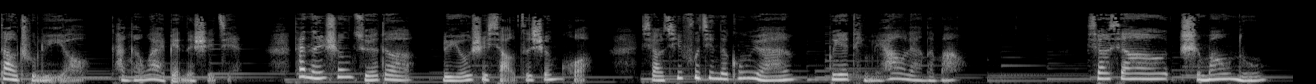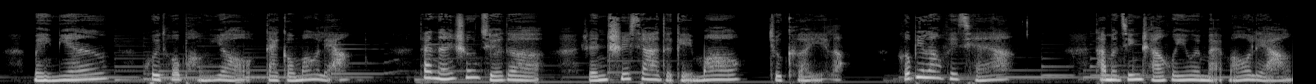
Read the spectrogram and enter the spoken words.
到处旅游，看看外边的世界。但男生觉得旅游是小资生活，小区附近的公园不也挺漂亮的吗？潇潇是猫奴，每年会托朋友代购猫粮，但男生觉得人吃下的给猫就可以了，何必浪费钱啊？他们经常会因为买猫粮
